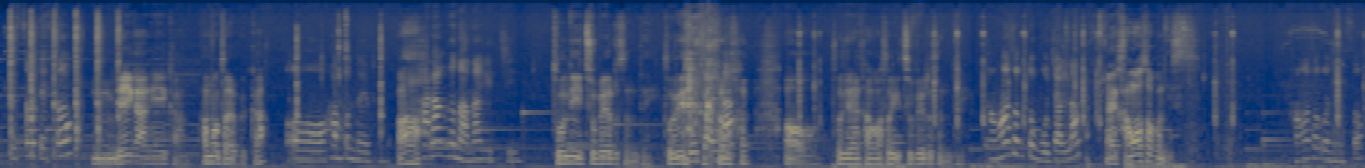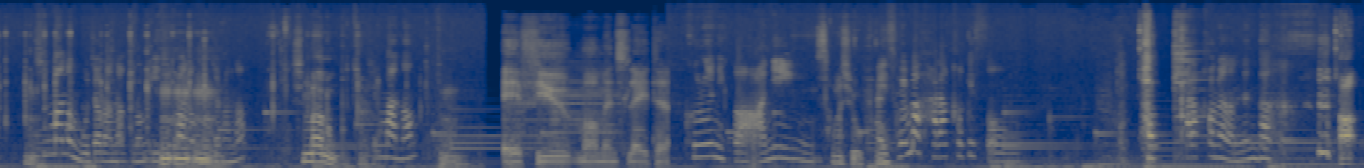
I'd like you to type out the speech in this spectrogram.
됐어 됐어? 음, 1강 1강. 한 번 더 해볼까? 어 한 번 더 해봐. 아. 하락은 안 하겠지. 돈이 두 배로 쓴대. 돈이랑 모자라? 강화, 어, 돈이랑 강화석이 두 배로 쓴대. 강화석도 모자라? 아니 강화석은 있어. 강화석은 있어? 음. 10만 원 모자라나 그럼? 20만 원 음, 음. 모자라나? 10만 원 모자라. 10만 원? 음, A few moments later. 그러니까 아니 35%. 아니 설마 하락하겠어. 핫! 하락하면 안 된다. 아,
